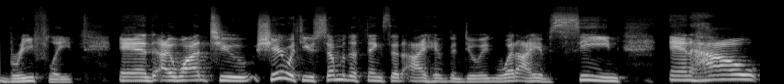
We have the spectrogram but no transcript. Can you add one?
briefly. And I want to share with you some of the things that I have been doing, what I have seen, and how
